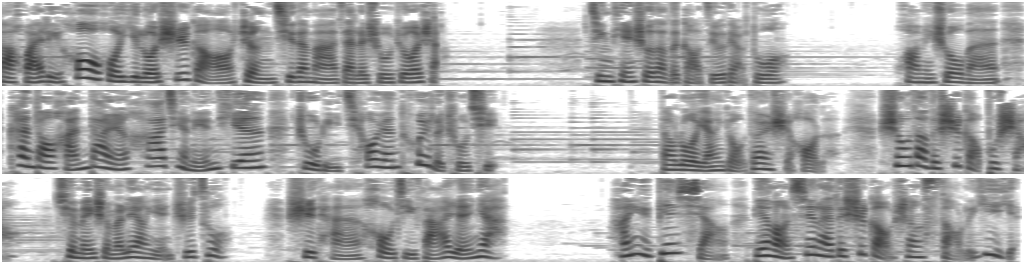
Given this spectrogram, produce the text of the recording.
把怀里厚厚一摞诗稿整齐的码在了书桌上。今天收到的稿子有点多，话没说完，看到韩大人哈欠连天，助理悄然退了出去。到洛阳有段时候了，收到的诗稿不少。却没什么亮眼之作，诗坛后继乏人呀。韩愈边想边往新来的诗稿上扫了一眼，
